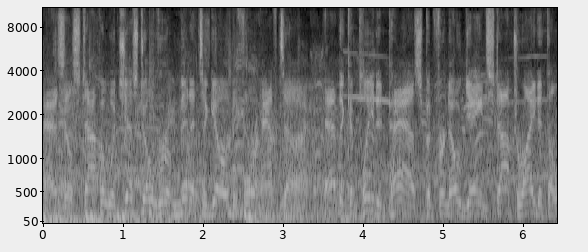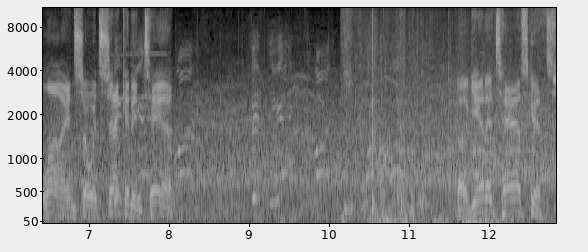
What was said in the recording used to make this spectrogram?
as they'll stop it with just over a minute to go before halftime. Had the completed pass, but for no gain, stopped right at the line, so it's second and 10. Again, it's Haskins.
